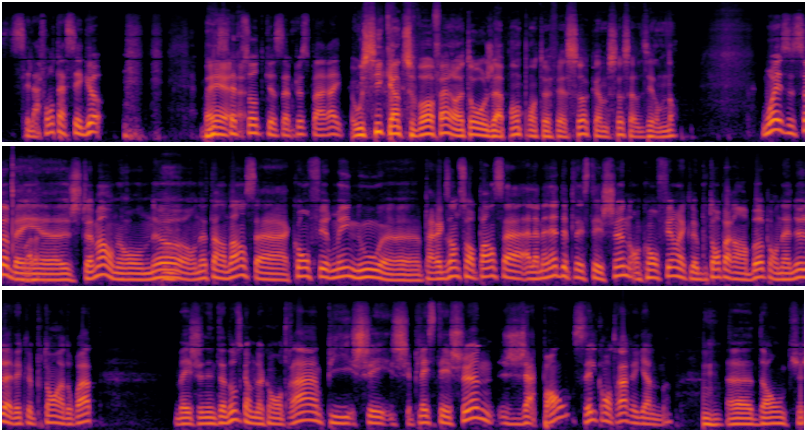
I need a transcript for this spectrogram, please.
c'est la faute à Sega. Ben, c'est absurde que ça puisse paraître. Aussi, quand tu vas faire un tour au Japon et on te fait ça comme ça, ça veut dire non. Oui, c'est ça. Ben, euh, justement, on, a, hmm. on, a, tendance à confirmer, nous, euh, par exemple, si on pense à, la manette de PlayStation, on confirme avec le bouton par en bas, puis on annule avec le bouton à droite. Ben, chez Nintendo, c'est comme le contraire. Puis chez, chez PlayStation, Japon, c'est le contraire également. Hmm. Euh, donc,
